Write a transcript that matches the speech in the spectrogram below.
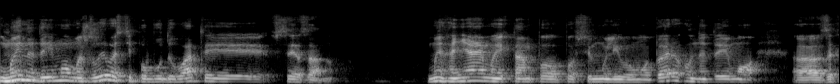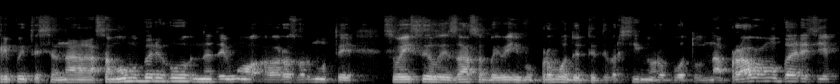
ми не даємо можливості побудувати все заново. Ми ганяємо їх там по, по всьому лівому берегу, не даємо е, закріпитися на самому берегу, не даємо е, розгорнути свої сили і засоби і проводити диверсійну роботу на правому березі,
